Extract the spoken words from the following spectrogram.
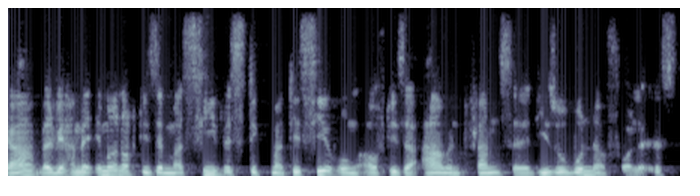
ja, weil wir haben ja immer noch diese massive Stigmatisierung auf dieser armen Pflanze, die so wundervoll ist,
